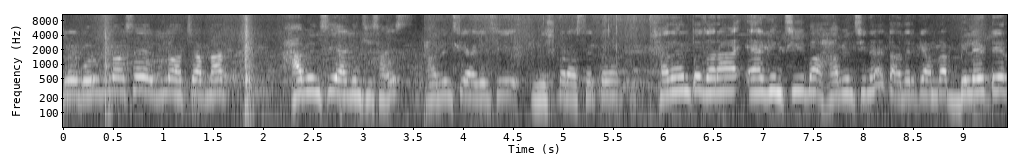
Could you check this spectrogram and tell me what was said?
যে গরুগুলো আছে এগুলো হচ্ছে আপনার হাফ ইঞ্চি এক ইঞ্চি সাইজ হাফ ইঞ্চি এক ইঞ্চি মিস করা আছে। তো সাধারণত যারা এক ইঞ্চি বা হাফ ইঞ্চি নেয় তাদেরকে আমরা বিলেটের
